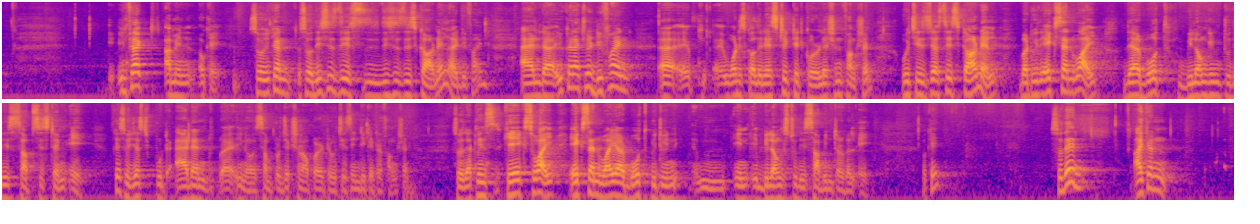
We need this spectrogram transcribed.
In fact, I mean, okay, so you can, so this is this, this is this kernel I defined, and uh, you can actually define uh, what is called the restricted correlation function, which is just this kernel, but with x and y, they are both belonging to this subsystem A. Okay, so just put add and uh, you know some projection operator, which is indicator function. So that means kxy, x and y are both between um, in, it belongs to the subinterval A. Okay. So then I can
